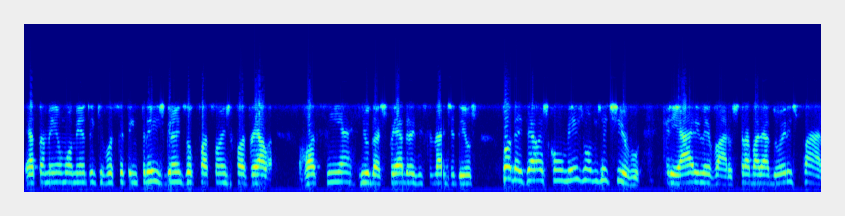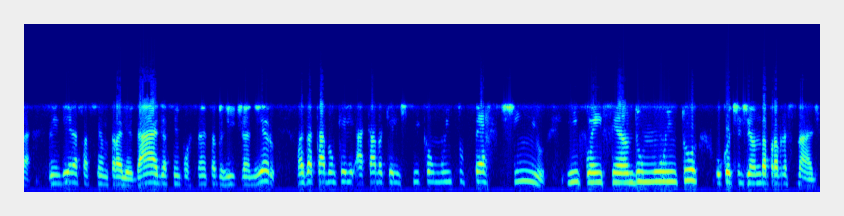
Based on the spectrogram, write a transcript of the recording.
é também um momento em que você tem três grandes ocupações de favela, Rocinha, Rio das Pedras e Cidade de Deus, todas elas com o mesmo objetivo, criar e levar os trabalhadores para vender essa centralidade, essa importância do Rio de Janeiro, mas acabam que ele, acaba que eles ficam muito pertinho, influenciando muito o cotidiano da própria cidade.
